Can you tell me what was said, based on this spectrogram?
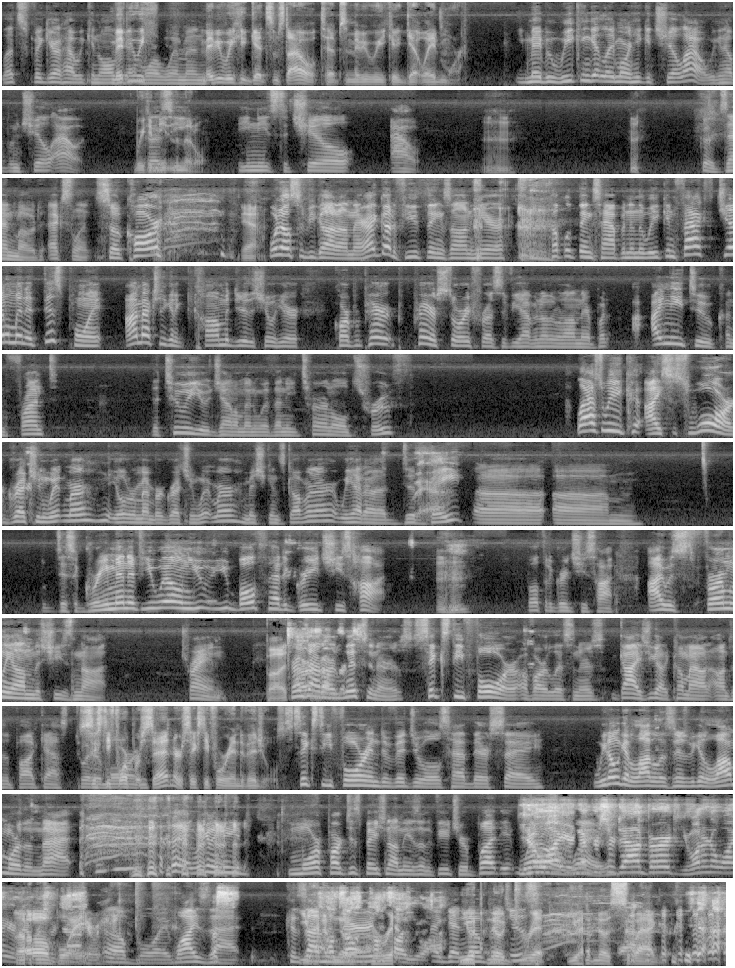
Let's figure out how we can all Maybe get we- more women. Maybe we could get some style tips, and maybe we could get laid more. maybe we can get laid more and he could chill out. We can help him chill out. We can meet Does in the he- middle. He needs to chill out. hmm Good Zen mode. Excellent. So, Car, Yeah. what else have you got on there? I got a few things on here. a couple of things happened in the week. In fact, gentlemen, at this point, I'm actually going to commandeer the show here. Car, prepare prepare a story for us if you have another one on there. But I, I need to confront the two of you gentlemen with an eternal truth. Last week, I swore Gretchen Whitmer. You'll remember Gretchen Whitmer, Michigan's governor. We had a debate, uh, um, disagreement, if you will, and you you both had agreed she's hot. hmm Both had agreed she's hot. I was firmly on the she's not train. But Turns out our listeners, 64 of our listeners, guys, you got to come out onto the podcast. Twitter 64% or sixty-four individuals. 64 individuals had their say. We don't get a lot of listeners. We get a lot more than that. We're going to need more participation on these in the future. But it You know will why your away. numbers are down, Bird? You want to know why your Oh numbers are boy, down? here we. Oh boy, why is that? Because I'm a no tell, nerd. I'll tell you I get You no have no drip. You have no swagger,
